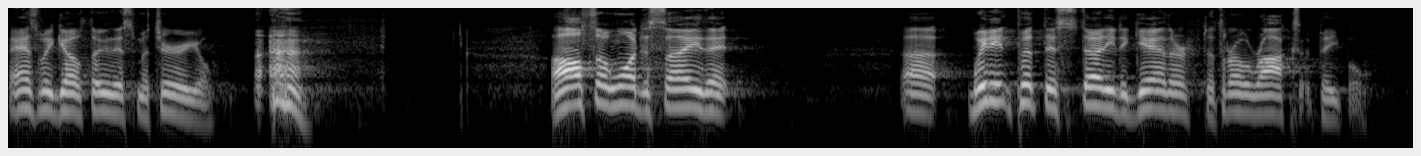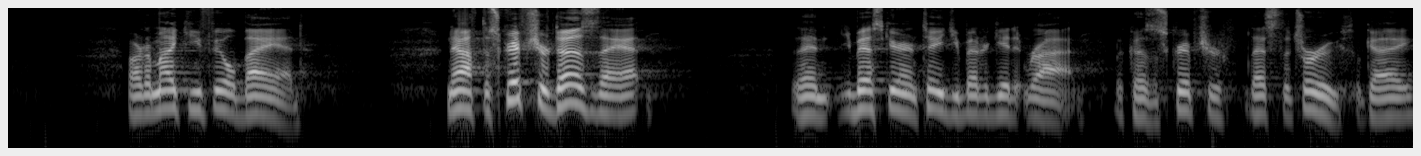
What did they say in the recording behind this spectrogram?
As we go through this material. I also wanted to say that uh, we didn't put this study together to throw rocks at people or to make you feel bad. Now, if the scripture does that, then you best guaranteed you better get it right because the scripture, that's the truth, okay?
